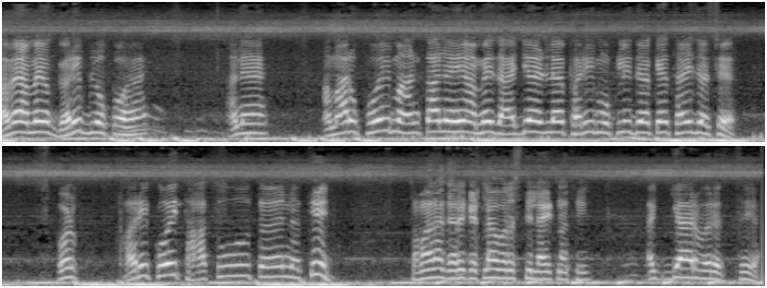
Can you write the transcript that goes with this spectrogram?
હવે અમે ગરીબ લોકો હે અને અમારું કોઈ માનતા નહીં. અમે જાઈએ એટલે ફરી મોકલી દે કે થઈ જશે. પણ ફરી કોઈ થાતું તે નથી જ. તમારા ઘરે કેટલા વર્ષથી લાઇટ નથી? અગિયાર વર્ષ થયા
